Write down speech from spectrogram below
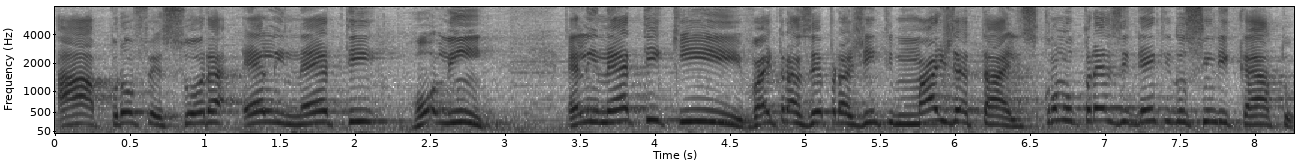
a professora Elinete Rolim. Elinete que vai trazer para a gente mais detalhes. Como presidente do sindicato,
